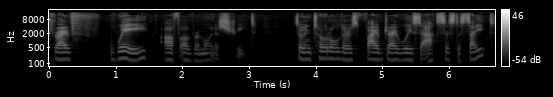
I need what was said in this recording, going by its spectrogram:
driveway off of Ramona Street. So in total, there's five driveways to access the site.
